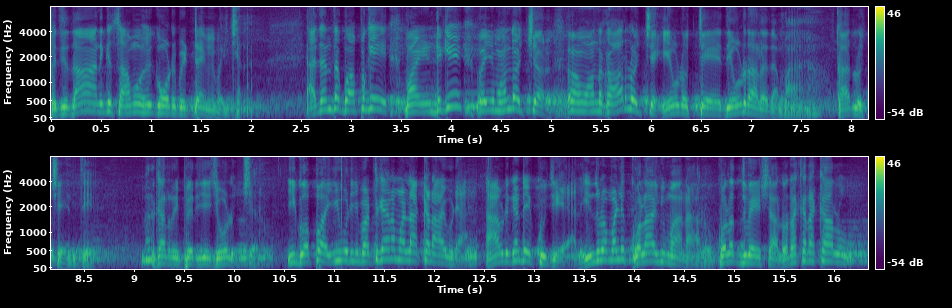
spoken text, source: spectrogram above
ప్రతిదానికి సామూహికం ఒకటి పెట్టాము ఈ వచ్చిన అదంతా గొప్పకి మా ఇంటికి వెయ్యి మంది వచ్చారు. వంద కార్లు వచ్చాయి. ఎవడు వస్తే దేవుడు రాలేదమ్మా. కార్లు వచ్చాయి అంతే. మనకాల రిపేర్ చేసేవాళ్ళు వచ్చారు. ఈ గొప్ప ఈవిడి పట్టగానే మళ్ళీ అక్కడ ఆవిడ. ఆవిడ కంటే ఎక్కువ చేయాలి. ఇందులో మళ్ళీ కులాభిమానాలు కులద్వేషాలు రకరకాలు.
